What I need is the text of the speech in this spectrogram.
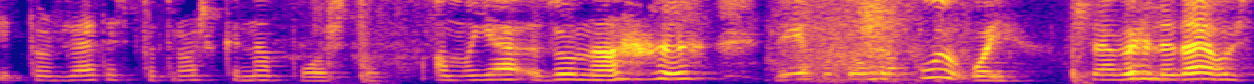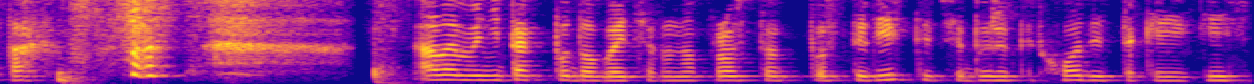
відправлятись потрошки на пошту. А моя зона, де я фотографую, ой, все виглядає ось так. Але мені так подобається, воно просто по стилістиці дуже підходить, такий якийсь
